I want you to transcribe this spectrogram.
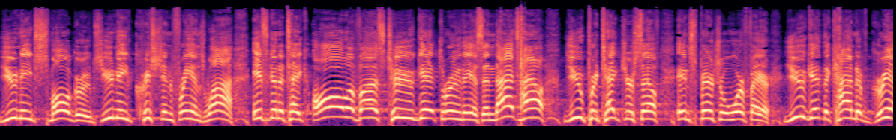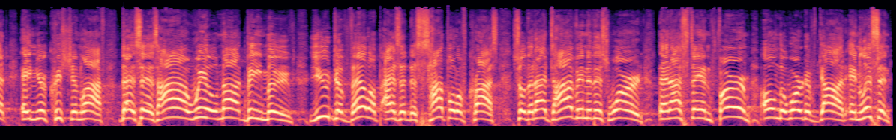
You need small groups. You need Christian friends. Why? It's going to take all of us to get through this. And that's how you protect yourself in spiritual warfare. You get the kind of grit in your Christian life that says, I will not be moved. You develop as a disciple of Christ so that I dive into this word and I stand firm on the word of God. And listen,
